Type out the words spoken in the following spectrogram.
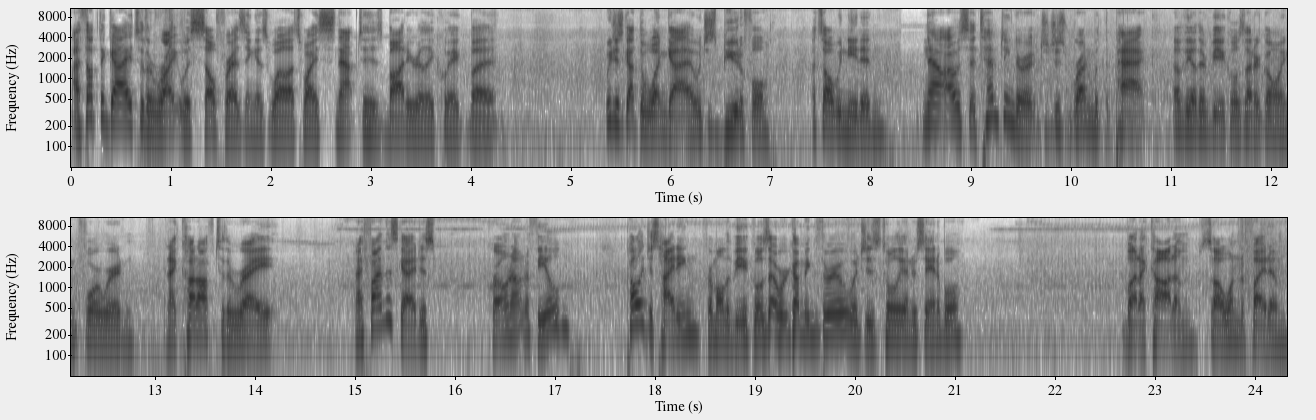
I thought the guy to the right was self-resing as well. That's why I snapped to his body really quick, but we just got the one guy, which is beautiful. That's all we needed. Now, I was attempting to, to just run with the pack of the other vehicles that are going forward, and I cut off to the right. And I find this guy just prone out in a field. Probably just hiding from all the vehicles that were coming through, which is totally understandable. But I caught him, so I wanted to fight him.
